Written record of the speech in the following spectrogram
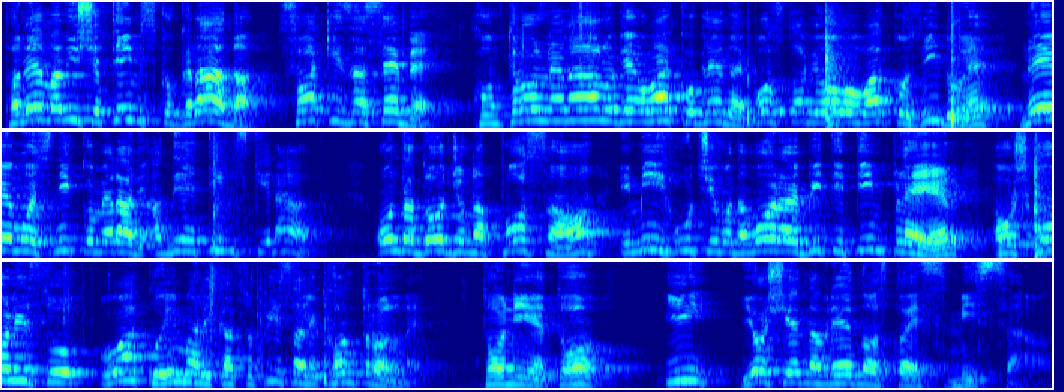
pa nema više timskog rada, svaki za sebe. Kontrolne naloge ovako gledaj, postavi ovo ovako zidove, nemoj s nikome radi. A gdje je timski rad? Onda dođu na posao i mi ih učimo da moraju biti team player, a u školi su ovako imali kad su pisali kontrolne. To nije to. I još jedna vrijednost, to je smisao.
